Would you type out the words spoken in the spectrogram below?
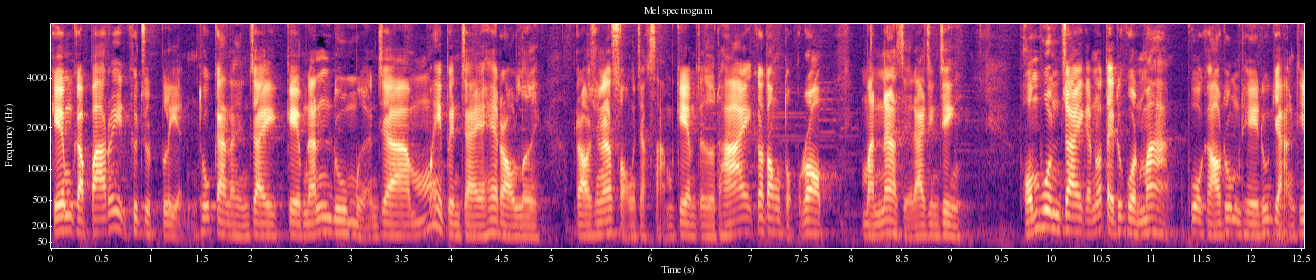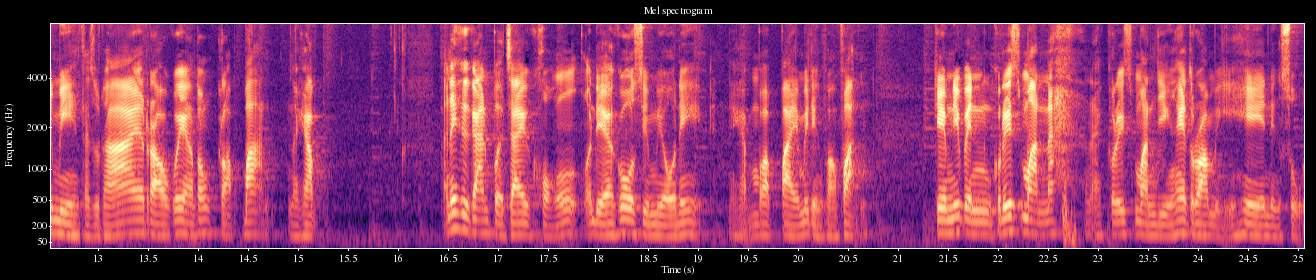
เกมกับปารีสคือจุดเปลี่ยน ทุกการตัดสินใจเกมนั้นดูเหมือนจะไม่เป็นใจให้เราเลย เราชนะ 2 จาก 3 เกมแต่สุดท้ายก็ต้องตกรอบมันน่าเสียดายจริง ๆ ผมภูมิใจกับนักเตะทุกคนมาก พวกเขาทุ่มเททุกอย่างที่มีแต่สุดท้ายเราก็ยังต้องกลับบ้านนะครับ อันนี้คือการเปิดใจของเดียโกซิเมโอนี่นะครับว่าไปไม่ถึงฝั่งฝันเก มนี้เป็นกริสมันนะนะกริสมันยิงให้ตราหมีเฮ1-0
